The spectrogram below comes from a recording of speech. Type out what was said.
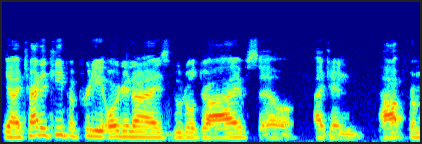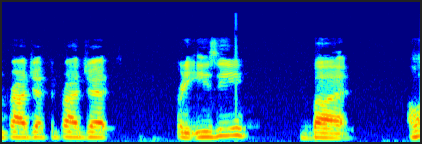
yeah, I try to keep a pretty organized Google Drive so I can hop from project to project pretty easy. But a,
